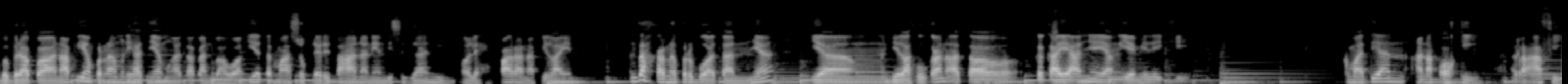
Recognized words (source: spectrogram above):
Beberapa napi yang pernah melihatnya mengatakan bahwa ia termasuk dari tahanan yang disegani oleh para napi lain entah karena perbuatannya yang dilakukan atau kekayaannya yang ia miliki. Kematian anak Oki, Raafi.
